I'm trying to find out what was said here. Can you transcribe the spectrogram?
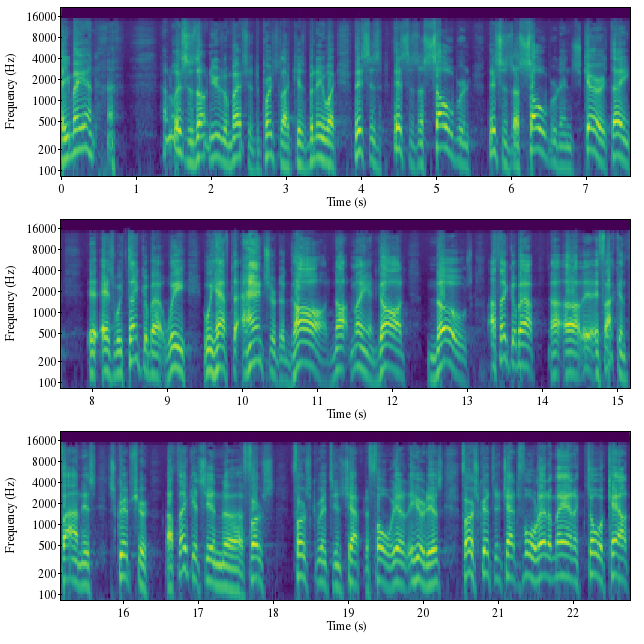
Amen. I know this is an unusual message to preach like this, but anyway, this is this is a sobering, this is a sobering and scary thing. As we think about, we we have to answer to God, not man. God knows. I think about uh, uh, if I can find this scripture. I think it's in uh, First 1 Corinthians chapter 4. Yeah, here it is. 1 Corinthians chapter 4. Let a man so account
